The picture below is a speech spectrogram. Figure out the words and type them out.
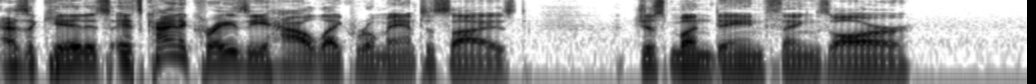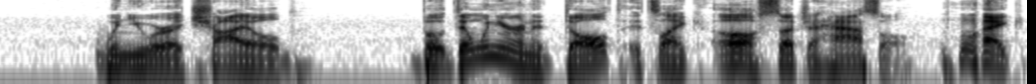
As a kid, it's it's kind of crazy how like romanticized just mundane things are when you were a child. But then when you're an adult, it's like, oh, such a hassle. like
